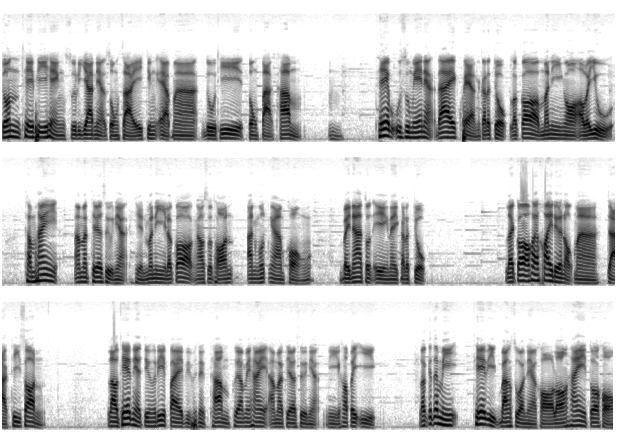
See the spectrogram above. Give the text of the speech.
จนเทพีแห่งสุริยันเนี่ยสงสัยจึงแอบมาดูที่ตรงปากถ้ำเทพอุซุเมะเนี่ยได้แขวนกระจกแล้วก็มณีงอเอาไว้อยู่ทำให้ อามาเทระสึเนี่ย เห็นมณีแล้วก็เงาสะท้อนอันงดงามของใบหน้าตนเองในกระจก แล้วก็ค่อยๆเดินออกมาจากที่ซ่อน เหล่าเทพเนี่ยจึงรีบไปปิดผนึกถ้ำเพื่อไม่ให้อามาเทระสึเนี่ยหนีเข้าไปอีก แล้วก็จะมีเทพอีกบางส่วนเนี่ยขอร้องให้ตัวของ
